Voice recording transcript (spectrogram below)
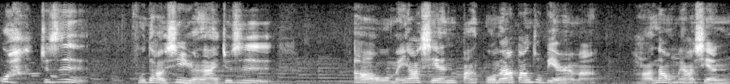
哇，就是辅导系原来就是哦，我们要先帮我们要帮助别人嘛，好，那我们要先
